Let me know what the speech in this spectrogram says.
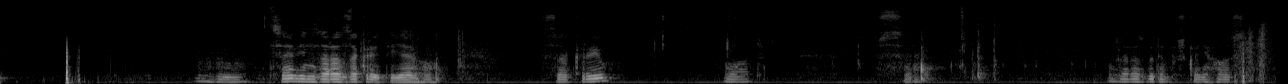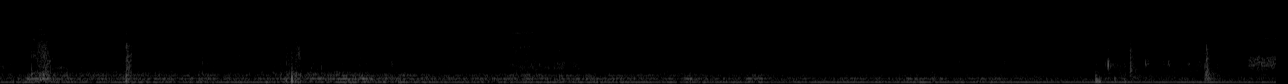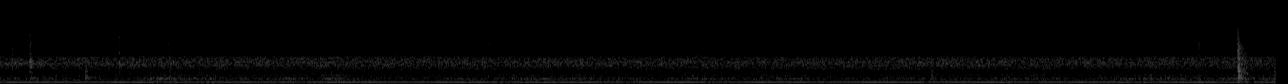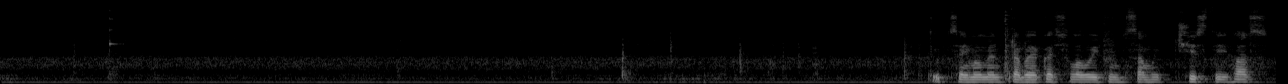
Це він зараз закритий. Я його закрив. От. Все. Зараз будемо пускати газ. Тут цей момент треба якось ловити самий чистий газ.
